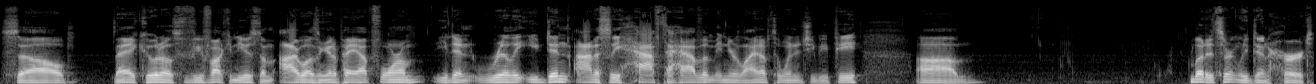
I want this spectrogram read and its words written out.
So hey, kudos if you fucking used them. I wasn't going to pay up for them. You didn't really, you didn't honestly have to have them in your lineup to win a GPP. Um, but it certainly didn't hurt.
